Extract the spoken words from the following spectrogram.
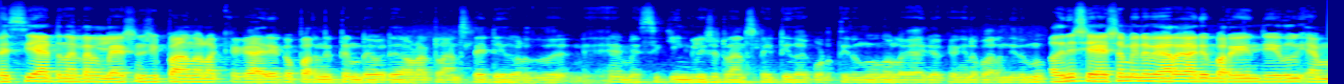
മെസ്സിയായിട്ട് നല്ല റിലേഷൻഷിപ്പ് റിലേഷൻഷിപ്പാണെന്നുള്ളൊക്കെ കാര്യമൊക്കെ പറഞ്ഞിട്ടുണ്ട്. ഒരു തവണ ട്രാൻസ്ലേറ്റ് ചെയ്ത് കൊടുത്തത്. മെസ്സിക്ക് ഇംഗ്ലീഷ് ട്രാൻസ്ലേറ്റ് ചെയ്ത് കൊടുത്തിരുന്നു എന്നുള്ള കാര്യമൊക്കെ ഇങ്ങനെ പറഞ്ഞിരുന്നു. അതിനുശേഷം പിന്നെ വേറെ കാര്യം പറയുകയും ചെയ്തു. എം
